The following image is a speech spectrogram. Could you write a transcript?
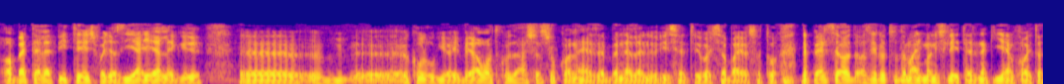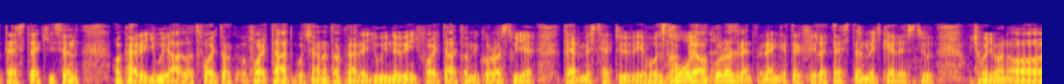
A betelepítés, vagy az ilyen jellegű ö, ökológiai beavatkozás, az sokkal nehezebben ellenőrizhető, vagy szabályozható. De persze azért a tudományban is léteznek ilyenfajta tesztek, hiszen akár egy új állatfajtát, bocsánat, akár egy új növényfajtát, amikor azt ugye termeszthetővé hoznak Hogyne. be, akkor az rengetegféle teszten megy keresztül. Hogy hogy van, a,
